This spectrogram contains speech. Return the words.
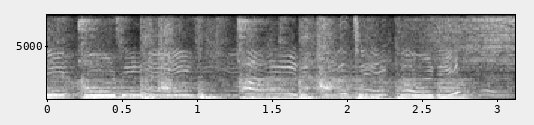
যে করি আর যে করি।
